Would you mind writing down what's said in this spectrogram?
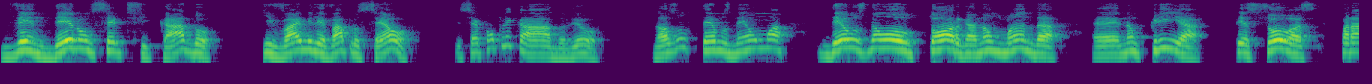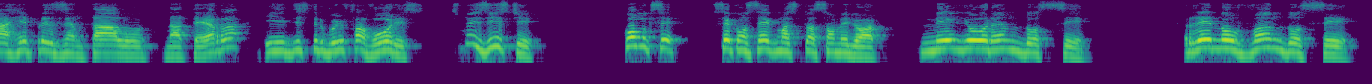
vender um certificado que vai me levar para o céu, isso é complicado, viu? Nós não temos nenhuma. Deus não outorga, não manda, é, não cria pessoas para representá-lo na terra e distribuir favores. Isso não existe. Como que você, você consegue uma situação melhor? Melhorando-se, renovando-se,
